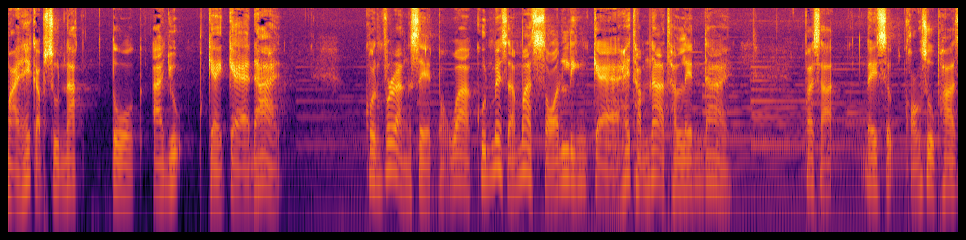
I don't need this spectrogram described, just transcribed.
หม่ ๆ ให้กับสุนัขตัวอายุแก่ๆได้ คนฝรั่งเศสบอกว่าคุณไม่สามารถสอนลิงแก่ให้ทำหน้าทะเลนได้ ภาษาในของสุภาษ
